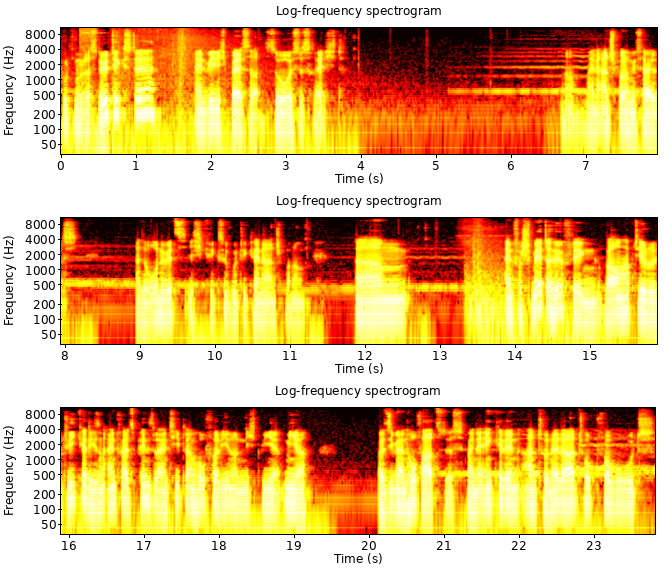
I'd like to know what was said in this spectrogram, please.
Tut nur das Nötigste. Ein wenig besser. So ist es recht. Ja, meine Anspannung ist halt... Also ohne Witz, ich krieg so gut wie keine Anspannung. Ähm, ein verschmähter Höfling. Warum habt ihr Ludwika diesen Einfallspinsel einen Titel am Hof verliehen und nicht mir? mir? Weil sie mein Hofarzt ist. Meine Enkelin Antonella tobt vor Wut.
